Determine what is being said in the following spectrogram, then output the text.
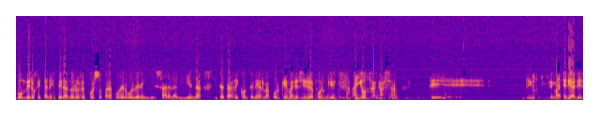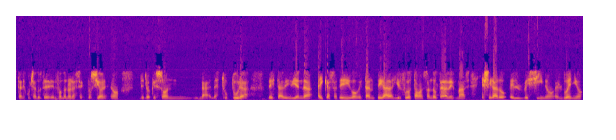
bomberos que están esperando los refuerzos para poder volver a ingresar a la vivienda y tratar de contenerla. ¿Por qué, María Silvia? Porque hay otra casa de, de, materiales, están escuchando ustedes de fondo, no las explosiones, ¿no? De lo que son la, la estructura de esta vivienda, hay casas, te digo, que están pegadas y el fuego está avanzando cada vez más. Y ha llegado el vecino, el dueño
